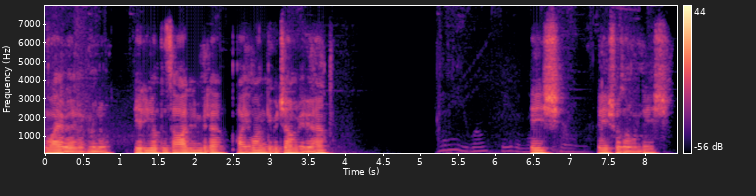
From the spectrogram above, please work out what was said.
Vay be Mino. Bir yıldız halin bile hayvan gibi can veriyor ha. Değiş. Değiş o zaman değiş.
